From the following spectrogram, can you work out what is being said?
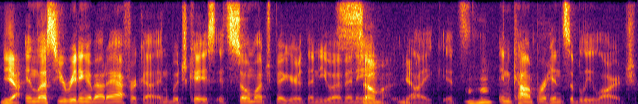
Yeah, Unless you're reading about Africa, in which case it's so much bigger than you have any. So much, yeah. Like it's incomprehensibly large.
